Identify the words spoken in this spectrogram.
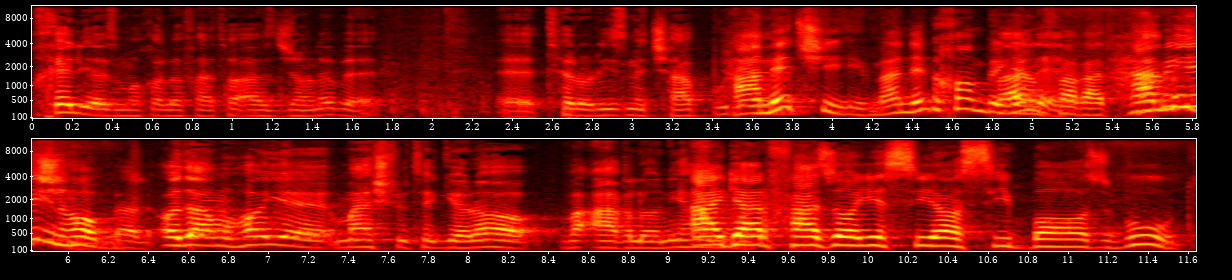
خیلی از مخالفت ها از جانب تروریسم چپ بوده؟ همه چی؟ من نمی‌خوام بگم بله. فقط. همه, اینها بود. بله. آدم های مشروطه گرا و عقلانی هم اگر فضای سیاسی باز بود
